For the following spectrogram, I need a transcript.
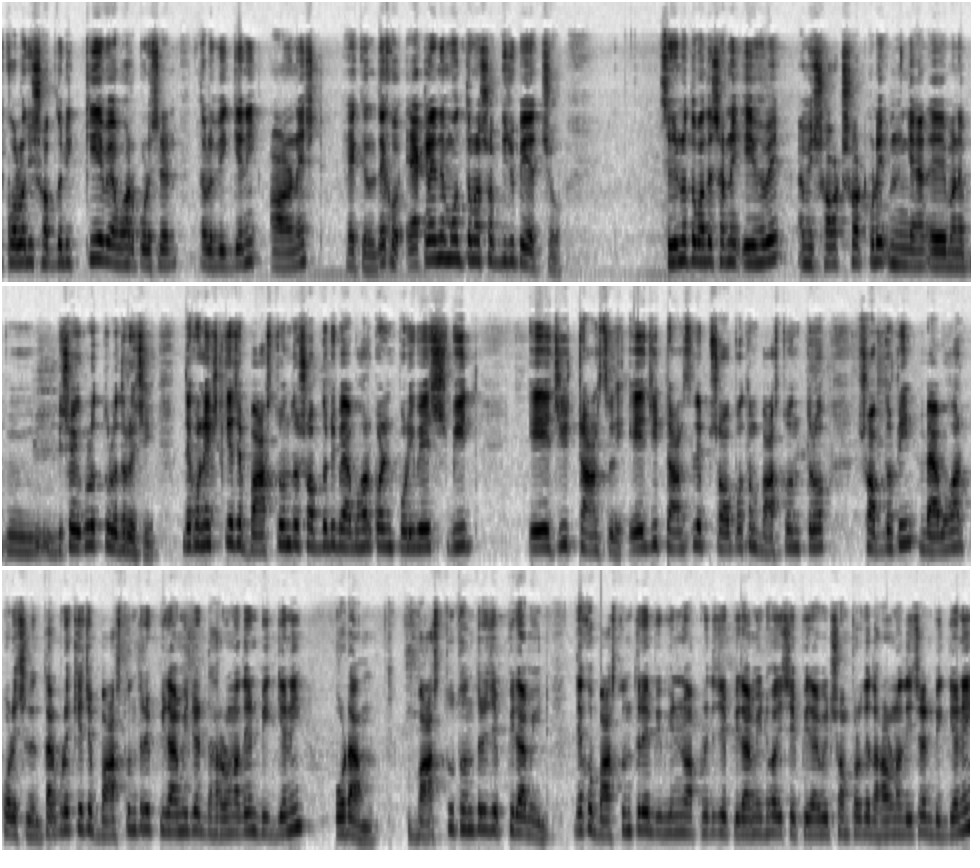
ইকোলজি শব্দটি কে ব্যবহার করেছিলেন? তাহলে বিজ্ঞানী আর্নেস্ট হ্যাকেল দেখো, এক লাইনের মধ্যে তোমরা সব কিছু পেয়ে যাচ্ছ। সেজন্য তোমাদের সামনে এইভাবে আমি শর্ট শর্ট করে মানে বিষয়গুলো তুলে ধরেছি। দেখো নেক্সট কী আছে? বাস্তুতন্ত্র শব্দটি ব্যবহার করেন পরিবেশবিদ এজি ট্রান্সলে এজি ট্রান্সলে সর্বপ্রথম বাস্তুতন্ত্র শব্দটি ব্যবহার করেছিলেন। তারপরে কী আছে? বাস্তুতন্ত্রের পিরামিডের ধারণা দেন বিজ্ঞানী ওডাম বাস্তুতন্ত্রের যে পিরামিড, দেখো বাস্তুতন্ত্রের বিভিন্ন আকৃতির যে পিরামিড হয়, সেই পিরামিড সম্পর্কে ধারণা দিয়েছিলেন বিজ্ঞানী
